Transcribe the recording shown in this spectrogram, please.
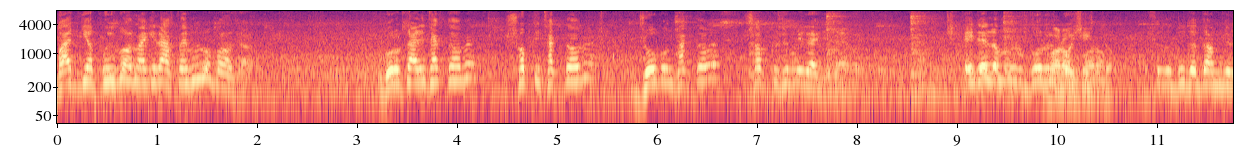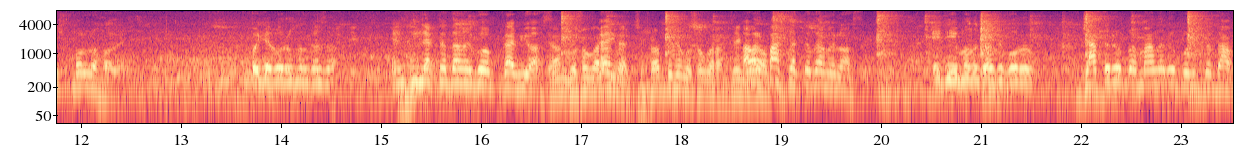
বাইর গিয়ে ফুইব নাকি রাস্তায় ফুইব পাওয়া যাবে। গরু টাড়ি থাকতে হবে শক্তি থাকতে হবে যৌবন থাকতে হবে সব কিছু মিলাই দিতে হবে। এইটাই হলো গরুর বৈশিষ্ট্য। শুধু দুধের দাম দিয়ে বললে হবে। ওই যে গরু মনে করছ দুই লাখ টাকা দামের গো- গাভিও আছে। সব দিনে গোসল করান আবার পাঁচ লাখ টাকা দামেরও আছে। এটি মনে করছে গরুর জাতের উপর মানের উপর দাম।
